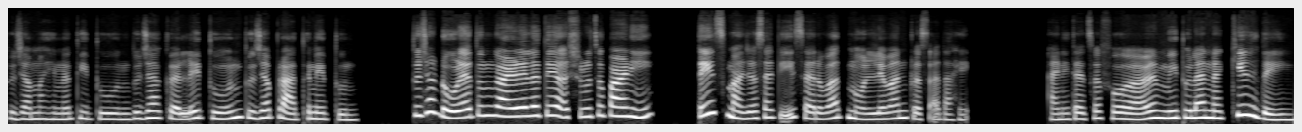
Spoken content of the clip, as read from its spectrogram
तुझ्या मेहनतीतून, तुझ्या कलेतून, तुझ्या प्रार्थनेतून. तुझ्या डोळ्यातून गाळलेलं ते अश्रूचं पाणी, तेच माझ्यासाठी सर्वात मौल्यवान प्रसाद आहे. आणि त्याचं फळ मी तुला नक्कीच देईन.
